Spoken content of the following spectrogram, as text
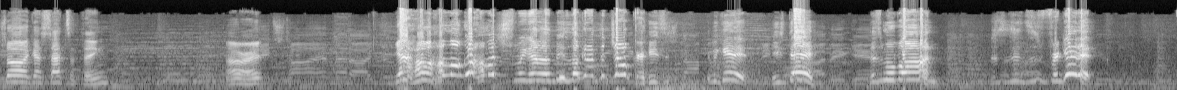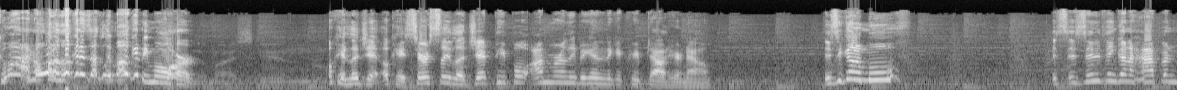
So I guess that's a thing. Alright. Yeah, how, how long, how much we gonna be looking at the Joker? He's, we get it. He's dead. Let's move on. Just, just forget it. Come on, I don't want to look at his ugly mug anymore. Okay, legit. Okay, seriously, legit, people. I'm really beginning to get creeped out here now. Is he gonna move? Is, is anything gonna happen?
